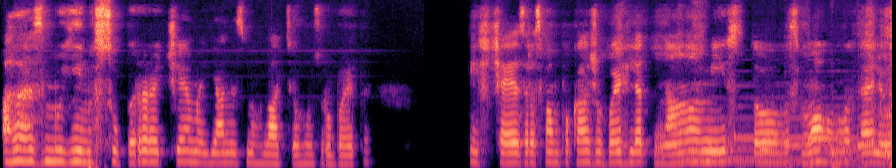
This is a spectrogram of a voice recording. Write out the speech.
Але з моїми супер речами я не змогла цього зробити. І ще я зараз вам покажу вигляд на місто з мого готелю.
